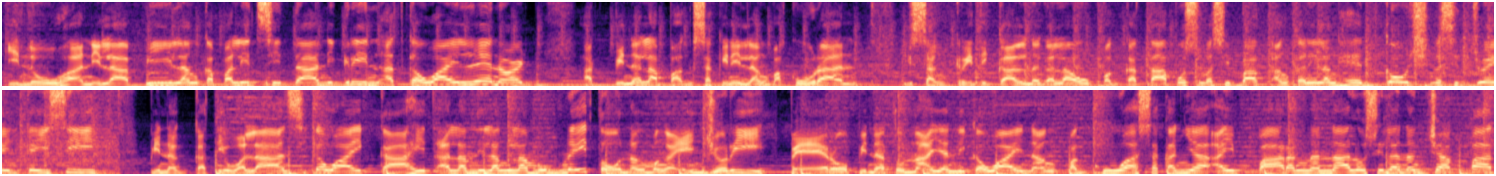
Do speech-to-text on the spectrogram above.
kinuha nila bilang kapalit si Danny Green at Kawhi Leonard at pinalapag sa kanilang bakuran. Isang kritikal na galaw pagkatapos masibak ang kanilang head coach na si Dwayne Casey Pinagkatiwalaan si Kawhi kahit alam nilang lamog na ito ng mga injury. Pero pinatunayan ni Kawhi na ang pagkuha sa kanya ay parang nanalo sila ng jackpot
